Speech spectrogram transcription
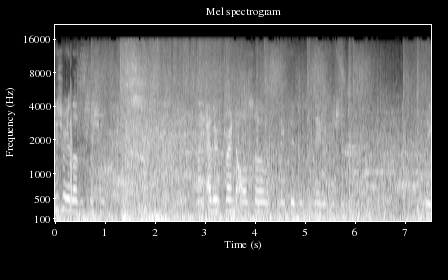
just really love this mission. My other friend also thinks this is his favorite mission. Yeah.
